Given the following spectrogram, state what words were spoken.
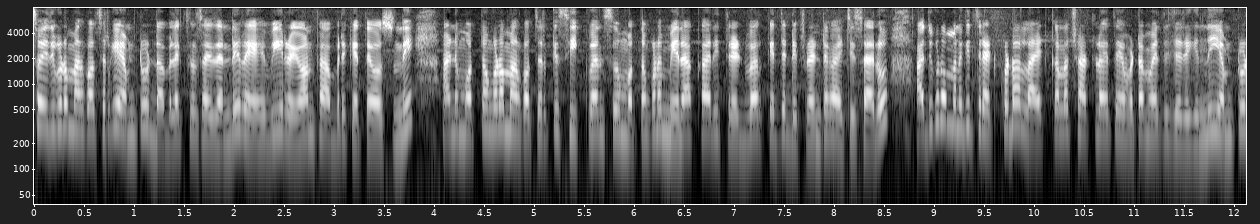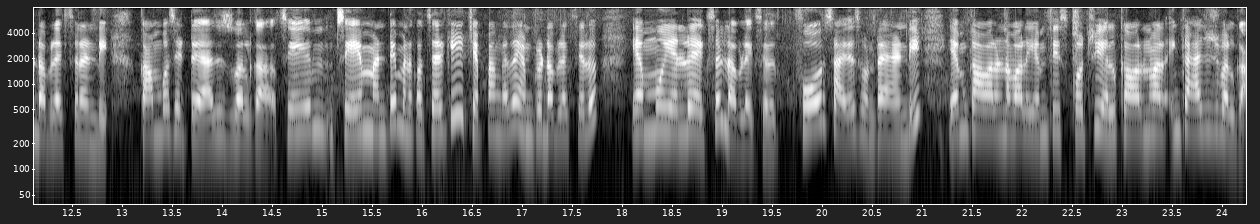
సో ఇది కూడా మనకు వచ్చరికి M to double XL size అండి. రేవీ రేయాన్ ఫ్యాబ్రిక్ అయితే వస్తుంది. అండ్ మొత్తం కూడా మనకు వచ్చరికి సీక్వెన్స్ మొత్తం కూడా మీనాకారి థ్రెడ్ వర్క్ అయితే డిఫరెంట్గా ఇచ్చేసారు అది కూడా మనకి థ్రెడ్ కూడా లైట్ కలర్ షర్ట్లో అయితే ఇవ్వటం అయితే జరిగింది. ఎం టూ డబల్ ఎక్స్ఎల్ అండి. కాంబో సెట్ యాజ్ యూజువల్గా సేమ్ సేమ్ అంటే మనకు వచ్చరికి చెప్పాం కదా M to double XL M L XL double XL four sizes ఉంటాయండి. ఎం కావాలన్న వాళ్ళు ఎం తీసుకోవచ్చు ఎల్ కావాలన్న వాళ్ళు ఇంకా యాజ్ యూజువల్గా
